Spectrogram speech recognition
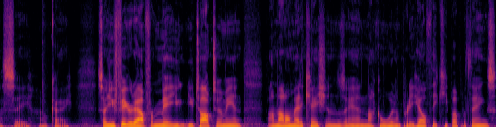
I see. Okay. So you figured out for me, you, you talked to me, and I'm not on medications, and knock on wood, I'm pretty healthy, keep up with things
